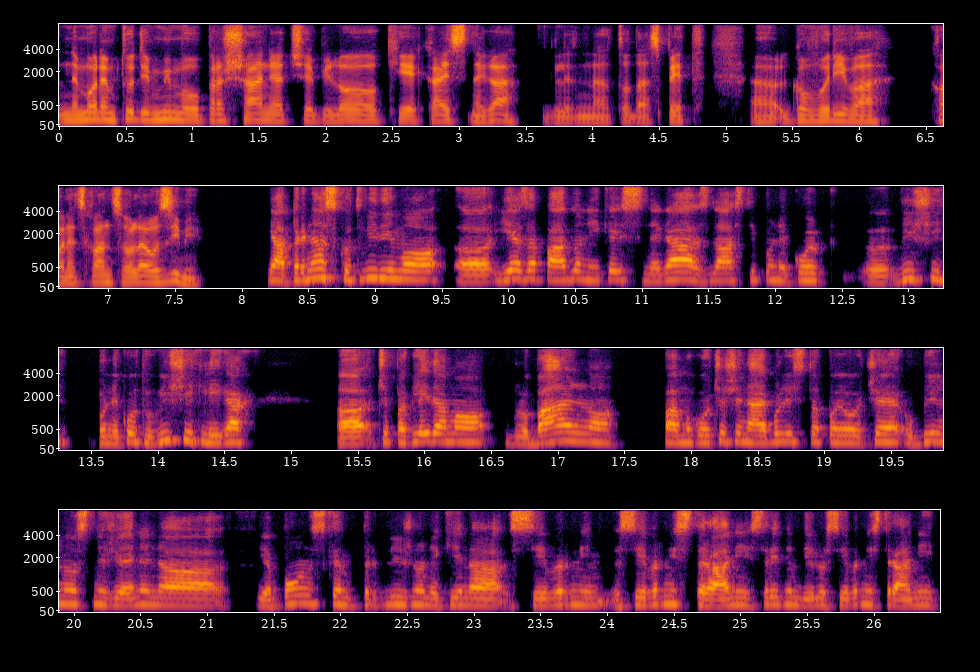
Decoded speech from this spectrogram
Ne morem tudi mimo vprašanja, če je bilo kje kaj snega, glede na to, da spet uh, govoriva konec koncev le o zimi. Ja, pri nas, kot vidimo, eh, je zapadlo nekaj snega, zlasti ponekod, eh, višjih, ponekod v višjih legah. Eh, če pa gledamo globalno, pa mogoče še najbolj izstopajoče obilno sneženje na japonskem, približno nekje na severni, severni strani, srednjem delu severni strani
